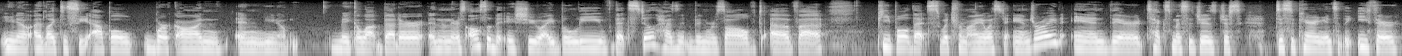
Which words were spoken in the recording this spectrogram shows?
you know, I'd like to see Apple work on and, you know, make a lot better. And then there's also the issue, I believe, that still hasn't been resolved of, uh, people that switch from iOS to Android and their text messages just disappearing into the ether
